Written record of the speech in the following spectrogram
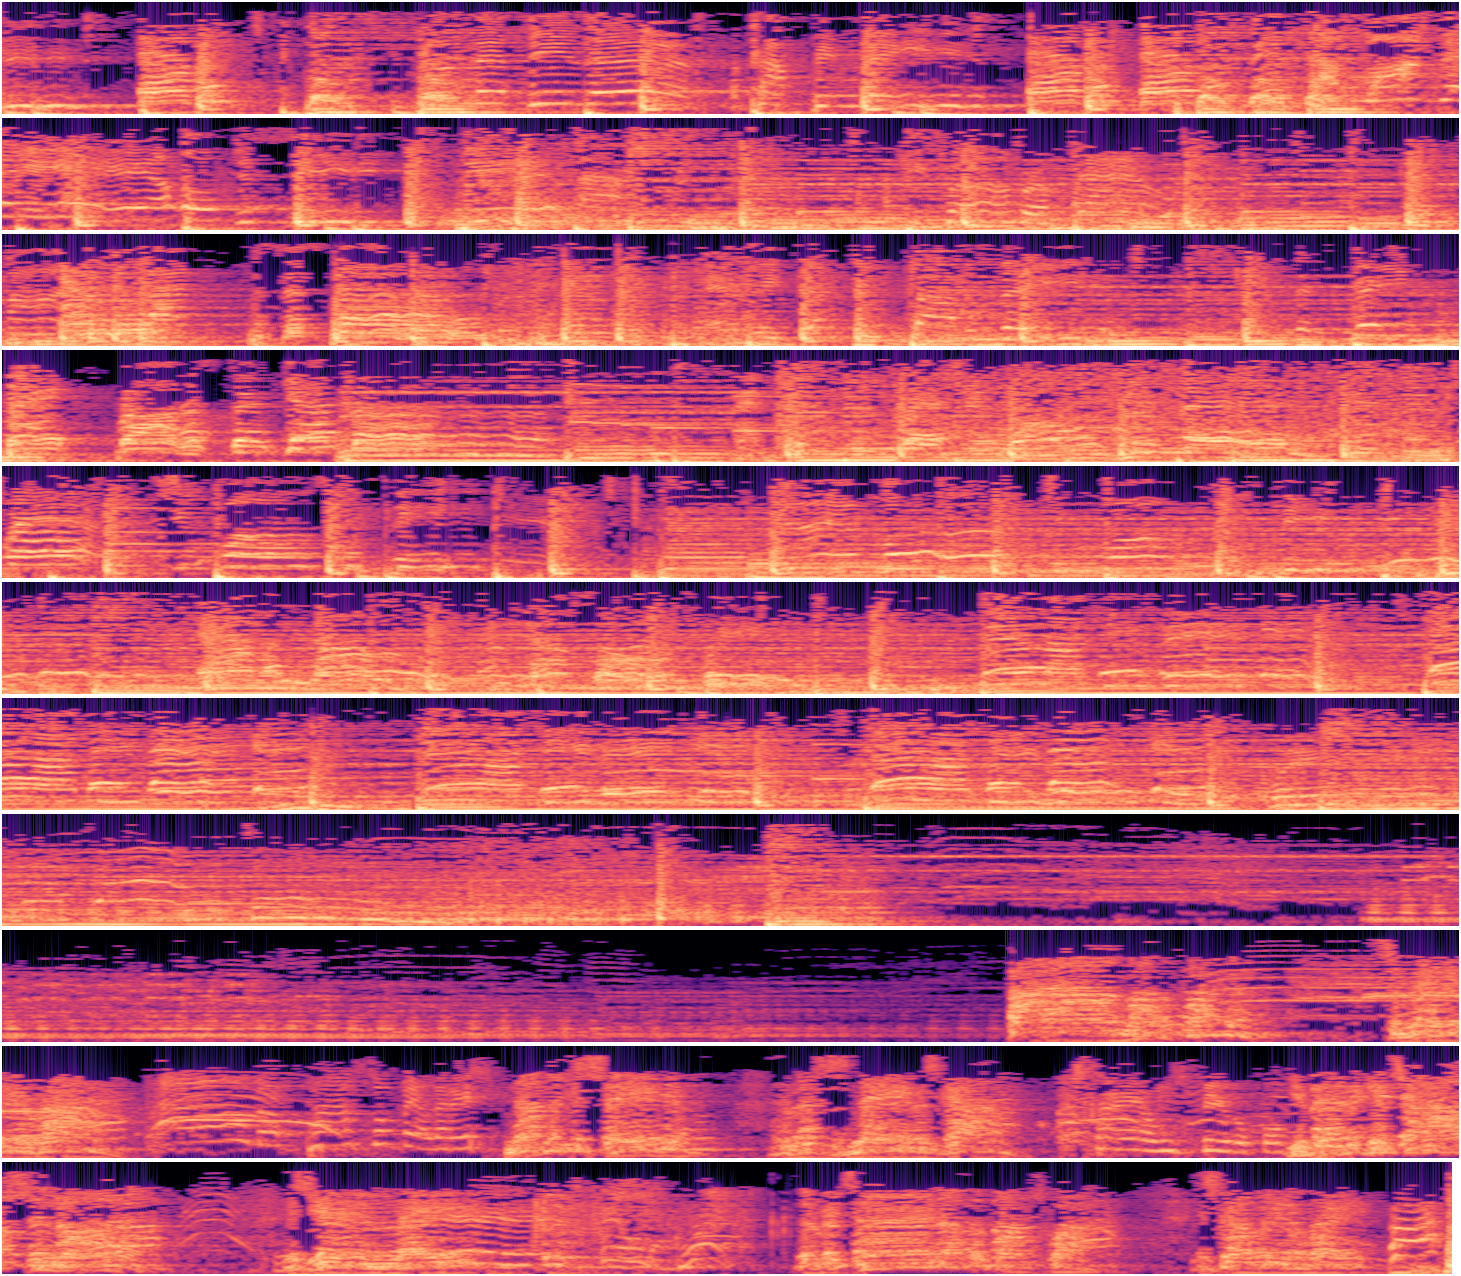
Jesus. Sounds beautiful. You better get your house in order. It's getting late. It feels great. The return of the bomb squad is coming your way. Ah!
